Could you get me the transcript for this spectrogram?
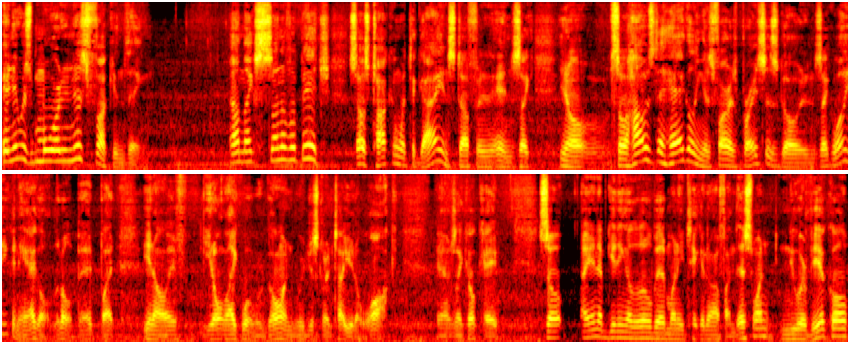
And it was more than this fucking thing. I'm like, son of a bitch. So I was talking with the guy and stuff, and, and, it's like, you know, so how's the haggling as far as prices go? And it's like, well, you can haggle a little bit, but, you know, if you don't like what we're going, we're just going to tell you to walk. And I was like, okay. So I end up getting a little bit of money taken off on this one, newer vehicle,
